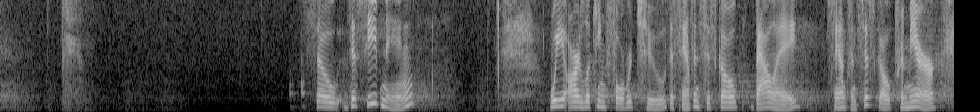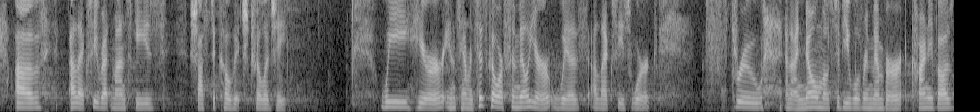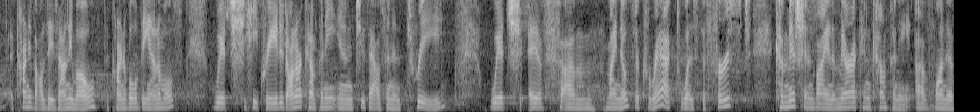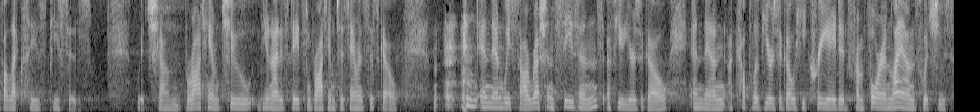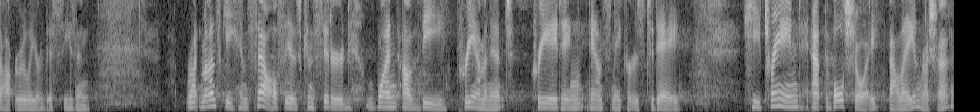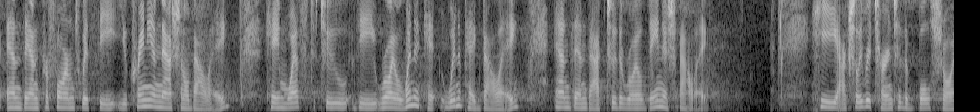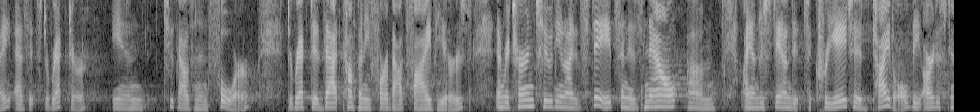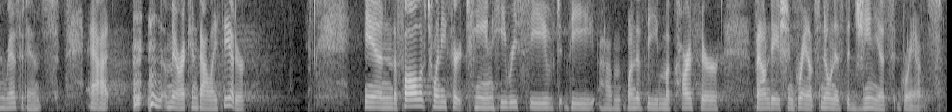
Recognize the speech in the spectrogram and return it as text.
So, this evening, we are looking forward to the San Francisco Ballet San Francisco premiere of Alexei Ratmansky's Shostakovich trilogy. We here in San Francisco are familiar with Alexei's work through, and I know most of you will remember Carnival, Carnival des Animaux, the Carnival of the Animals, which he created on our company in 2003, which, if um, my notes are correct, was the first commission by an American company of one of Alexei's pieces, which um, brought him to the United States and brought him to San Francisco. and then we saw Russian Seasons a few years ago, and then a couple of years ago he created From Foreign Lands, which you saw earlier this season. Ratmansky himself is considered one of the preeminent creating dance makers today. He trained at the Bolshoi Ballet in Russia and then performed with the Ukrainian National Ballet came west to the Royal Winnipeg Ballet, and then back to the Royal Danish Ballet. He actually returned to the Bolshoi as its director in 2004, directed that company for about five years, and returned to the United States and is now, um, I understand it's a created title, the artist in residence at American Ballet Theater. In the fall of 2013, he received the, um, one of the MacArthur Foundation grants known as the Genius Grants,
